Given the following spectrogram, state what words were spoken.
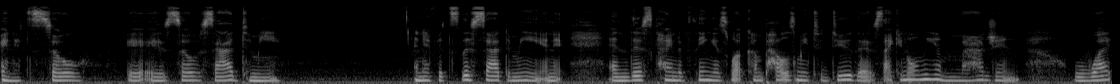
And it's so, it is so sad to me. And if it's this sad to me and it and this kind of thing is what compels me to do this, I can only imagine what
